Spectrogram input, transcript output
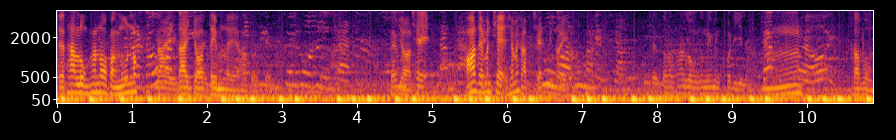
แต่ถ้าลงข้างนอกฝั่งนู้นเนาะได้ ได้จอเต็มเลยครับ ตัวเต็มใช้ยมัอดนแฉะอ๋อแต่มันแฉะใช่ไหมครับแฉะนิดหน่อยครับแต่ตอนถ้าลงตรงนี้มันพอดีเลยอืมครับผม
